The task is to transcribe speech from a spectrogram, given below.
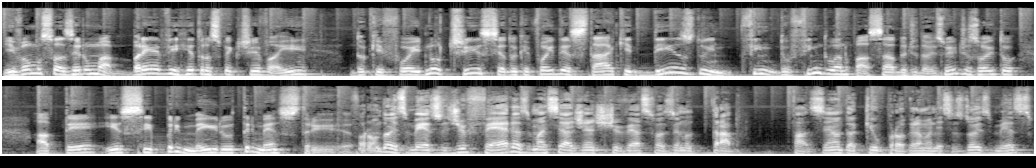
e vamos fazer uma breve retrospectiva aí do que foi notícia, do que foi destaque desde o fim do, fim do ano passado de 2018 até esse primeiro trimestre. Foram dois meses de férias, mas se a gente estivesse fazendo trabalho fazendo aqui o programa nesses dois meses,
